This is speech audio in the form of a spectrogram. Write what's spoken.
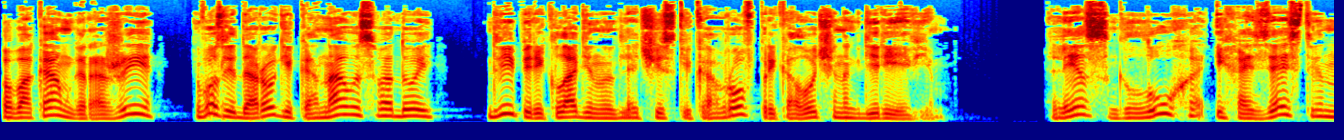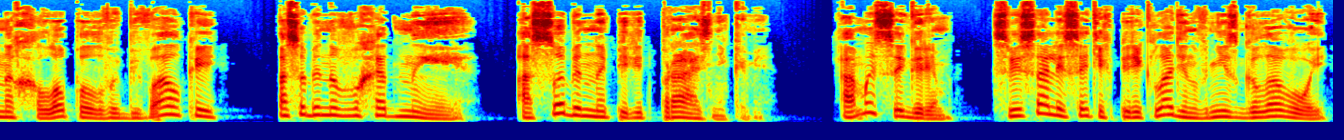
По бокам гаражи, возле дороги канавы с водой, две перекладины для чистки ковров приколочены к деревьям. Лес глухо и хозяйственно хлопал выбивалкой, особенно в выходные, особенно перед праздниками. А мы с Игорем свисали с этих перекладин вниз головой,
